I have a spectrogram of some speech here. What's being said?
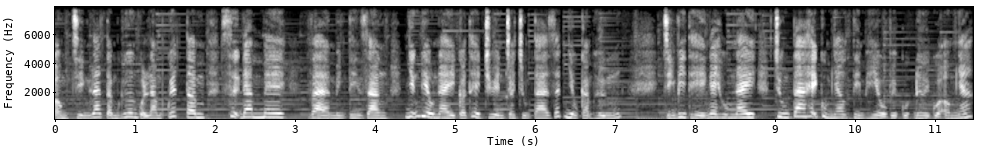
Ông chính là tấm gương của lòng quyết tâm, sự đam mê và mình tin rằng những điều này có thể truyền cho chúng ta rất nhiều cảm hứng. Chính vì thế ngày hôm nay, chúng ta hãy cùng nhau tìm hiểu về cuộc đời của ông nhé.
